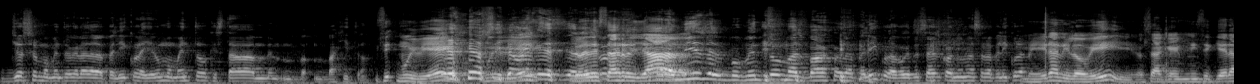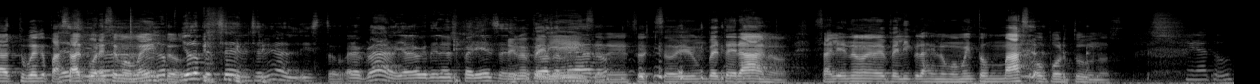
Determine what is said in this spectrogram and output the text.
Yo sé el momento que era de la película y era un momento que estaba mm, ba- bajito. Sí, muy bien, muy Sí, bien. Lo he desarrollado. Para mí es el momento más bajo de la película, porque tú sabes cuando uno hace la película... Mira, ni lo vi. O sea que ni siquiera tuve que pasar es- por yo- ese yo- momento. Yo, lo pensé, pensé, mira, listo. Pero claro, ya veo que tienes experiencia. Tengo experiencia, ¿no? soy, soy un veterano, saliéndome de películas en los momentos más oportunos. Mira tú.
